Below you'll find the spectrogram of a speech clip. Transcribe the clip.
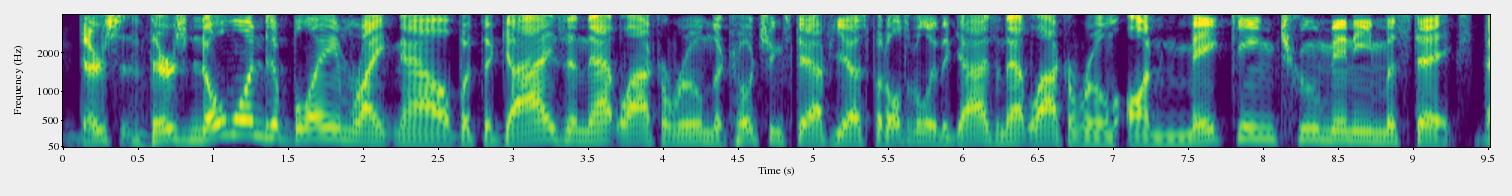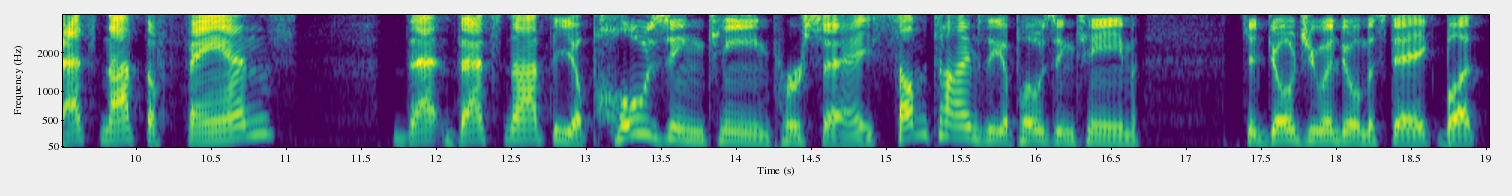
there's there's no one to blame right now but the guys in that locker room, the coaching staff, yes, but ultimately the guys in that locker room on making too many mistakes. That's not the fans. That that's not the opposing team per se. Sometimes the opposing team could goad you into a mistake, but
